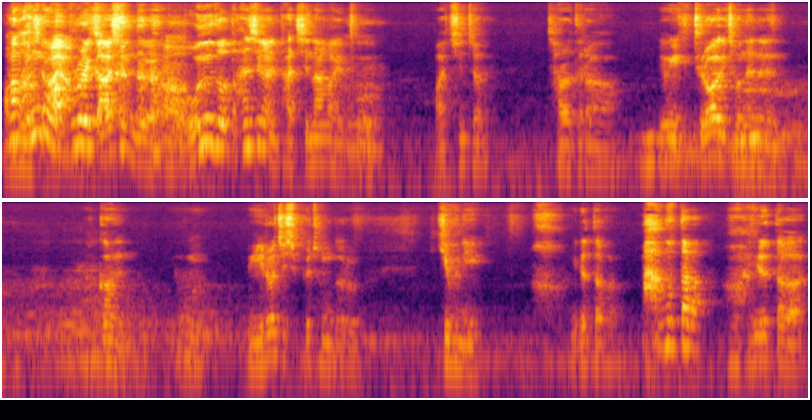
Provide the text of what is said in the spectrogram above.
안 한. 한 곡 아예 안 부르니까 아쉬운 거예요. 어. 어느덧 한 시간이 다 지나가 있고 음. 아 진짜 잘하더라. 여기 들어가기 전에는 약간 왜 이러지 싶을 정도로 기분이 하, 이랬다가 막 웃다가 아, 이랬다가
